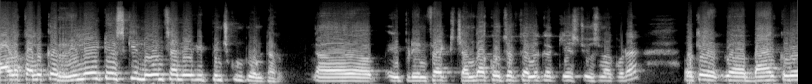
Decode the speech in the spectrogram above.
వాళ్ళ తాలూకా రిలేటివ్స్కి లోన్స్ అనేవి ఇప్పించుకుంటూ ఉంటారు. ఇప్పుడు ఇన్ఫాక్ట్ చందా కోచర్ తాలూకా కేసు చూసినా కూడా ఓకే బ్యాంక్లో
